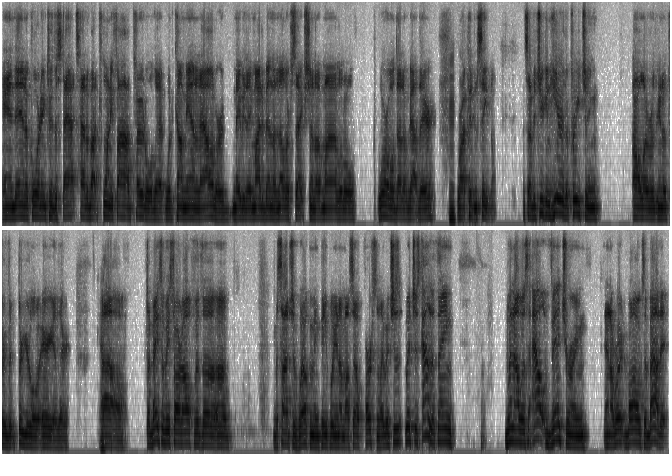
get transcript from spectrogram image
And then, according to the stats, had about 25 total that would come in and out, or maybe they might have been another section of my little world that I've got there hmm. where I couldn't see them. So, but you can hear the preaching all over, you know, through the, through your little area there. Gotcha. Uh, so basically, we start off with a, a besides just welcoming people, you know, myself personally, which is which is kind of the thing. When I was out venturing, and I wrote blogs about it,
